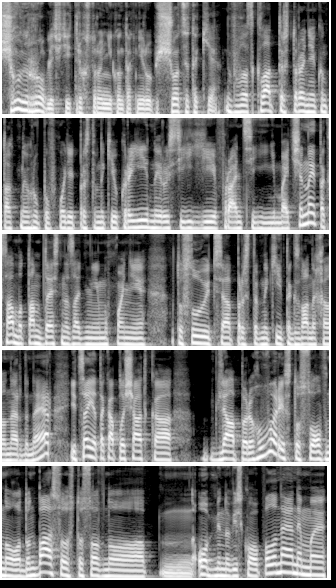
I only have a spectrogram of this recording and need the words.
Що вони роблять в тій трьохсторонній контактній групі? Що це таке? В склад тристоронньої контактної групи входять представники України, Росії, Франції, Німеччини. Так само там десь на задньому фоні тусуються представники так званих ЛНР ДНР. І це є така площадка для переговорів стосовно Донбасу, стосовно обміну військовополоненими, е,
